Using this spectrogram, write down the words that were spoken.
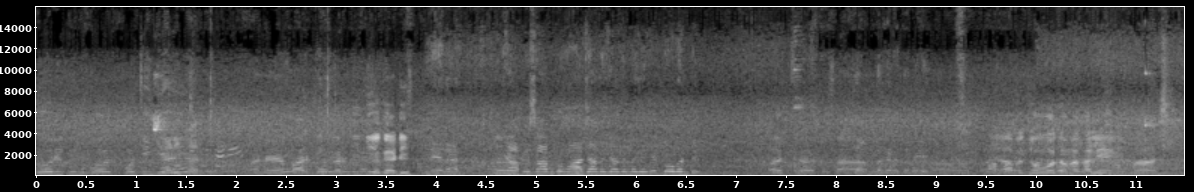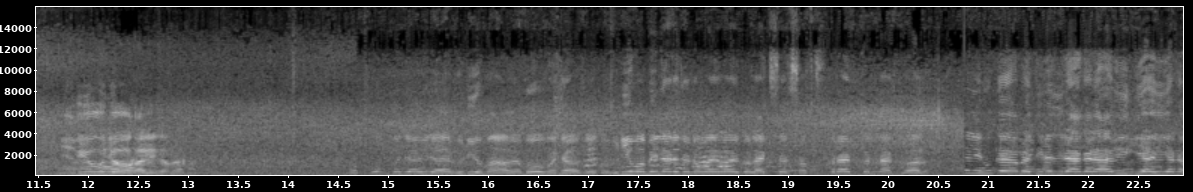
ગૌરીકુંડ પહોં- પહોંચી ગયા અહીં અને પાર્કિંગ કરી દીધી છે ગાડી यहाँ पे से आपको वहाँ जाते जाते लगेगा दो घंटे અચ્છા તો સા- जाम लगा रहता है ना અહીંયા આપણે જોવો તમે ખાલી વ્યૂ જો ખાલી તમે. ખૂબ મજા આવી જાય વિડીયોમાં. હવે બહુ મજા આવશે. તો વિડીયોમાં બની રહેજો નવા હોય તો લાઈક શેર સબસ્ક્રાઈબ કરી નાખજો. હાલો. એટલે શું કે આપણે ધીરે ધીરે આગળ આવી ગયા છીએ અને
